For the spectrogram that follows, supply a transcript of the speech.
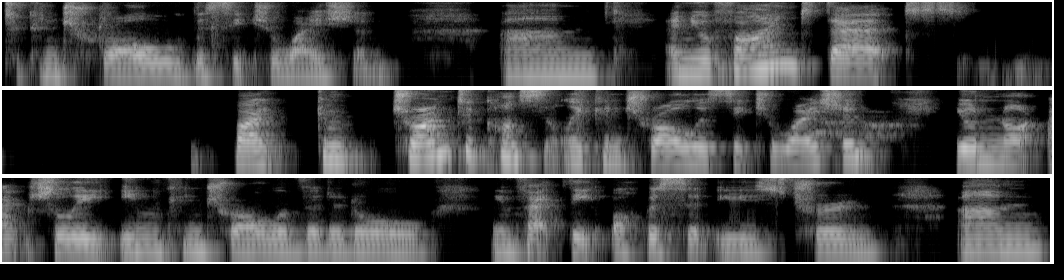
to control the situation. Um, and you'll find that by trying to constantly control a situation, you're not actually in control of it at all. In fact, the opposite is true. Um,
